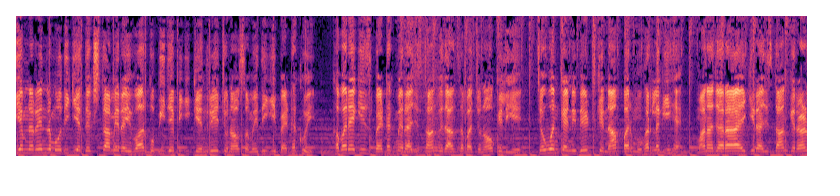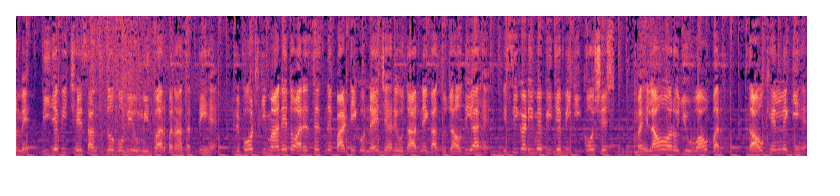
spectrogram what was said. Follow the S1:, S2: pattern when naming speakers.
S1: PM Narendra Modi की अध्यक्षता में रविवार को बीजेपी की केंद्रीय चुनाव समिति की बैठक हुई। खबर है कि इस बैठक में राजस्थान विधानसभा चुनाव के लिए चौवन कैंडिडेट्स के नाम पर मुहर लगी है। माना जा रहा है कि राजस्थान के रण में बीजेपी छह सांसदों को भी उम्मीदवार बना सकती है। रिपोर्ट्स की माने तो आरएसएस ने पार्टी को नए चेहरे उतारने का सुझाव दिया है। इसी कड़ी में बीजेपी की कोशिश महिलाओं और युवाओं पर दाव खेलने की है।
